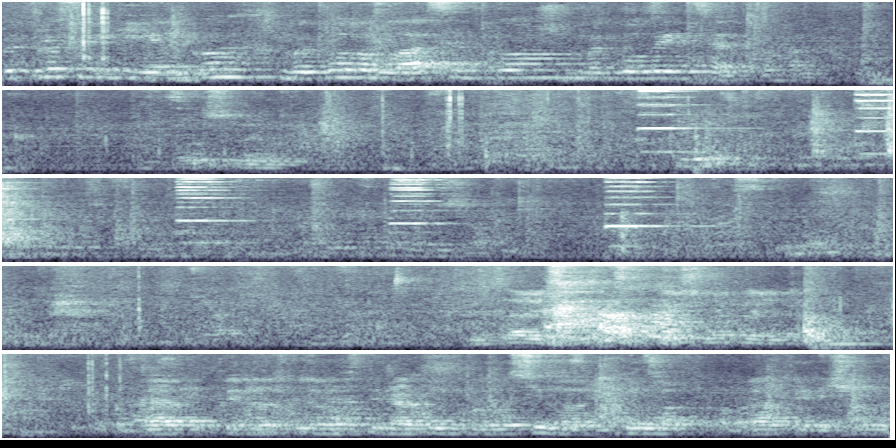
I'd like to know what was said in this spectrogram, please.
Петро Сергієнко, Микола Власенко, Микола Яценко. Голосуємо. За 18 рішення прийнято. Для підрахунку- підрахунку голосів нам необхідно обрати лічильну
